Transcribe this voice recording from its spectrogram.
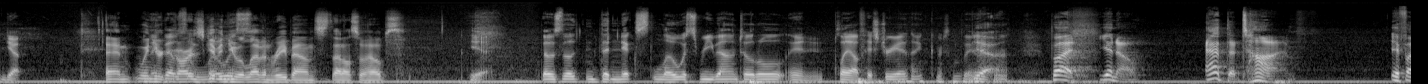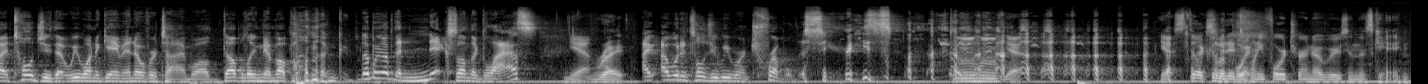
Yep. And when your guard's the giving you 11 rebounds, that also helps. Yeah. That was the the Knicks' lowest rebound total in playoff history, I think, or something like Yeah. that. But, you know, at the time, if I told you that we won a game in overtime while doubling them up on the doubling up the Knicks on the glass, Yeah. Right. I, I would have told you we were in trouble this series. Mm-hmm. Yeah. Yeah, still Excellent committed point. 24 turnovers in this game.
